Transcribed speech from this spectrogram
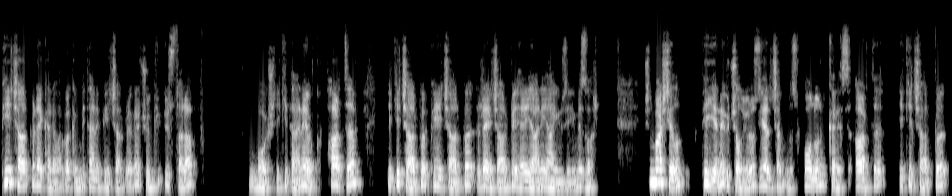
Pi çarpı r kare var. Bakın bir tane pi çarpı r kare çünkü üst taraf boş. iki tane yok. Artı 2 çarpı pi çarpı r çarpı h yani yan yüzeyimiz var. Şimdi başlayalım. Pi yerine 3 alıyoruz. Yarıçapımız 10'un karesi artı 2 çarpı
